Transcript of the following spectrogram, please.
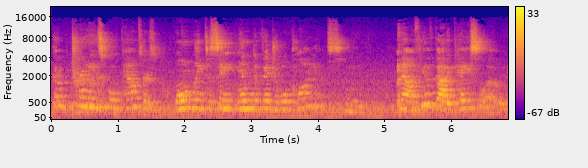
they're training school counselors only to see individual clients. Now, if you've got a caseload,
